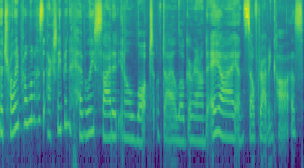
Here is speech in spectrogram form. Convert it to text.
The trolley problem has actually been heavily cited in a lot of dialogue around AI and self driving cars,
